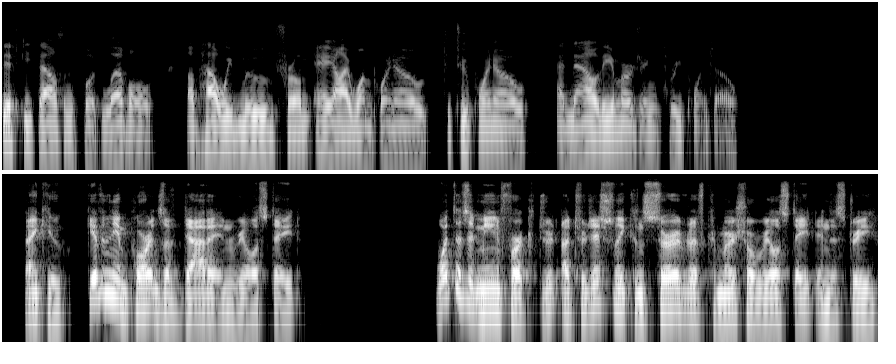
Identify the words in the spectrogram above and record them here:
50,000 foot level of how we've moved from AI 1.0 to 2.0 and now the emerging 3.0. Thank you. Given the importance of data in real estate, what does it mean for a traditionally conservative commercial real estate industry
